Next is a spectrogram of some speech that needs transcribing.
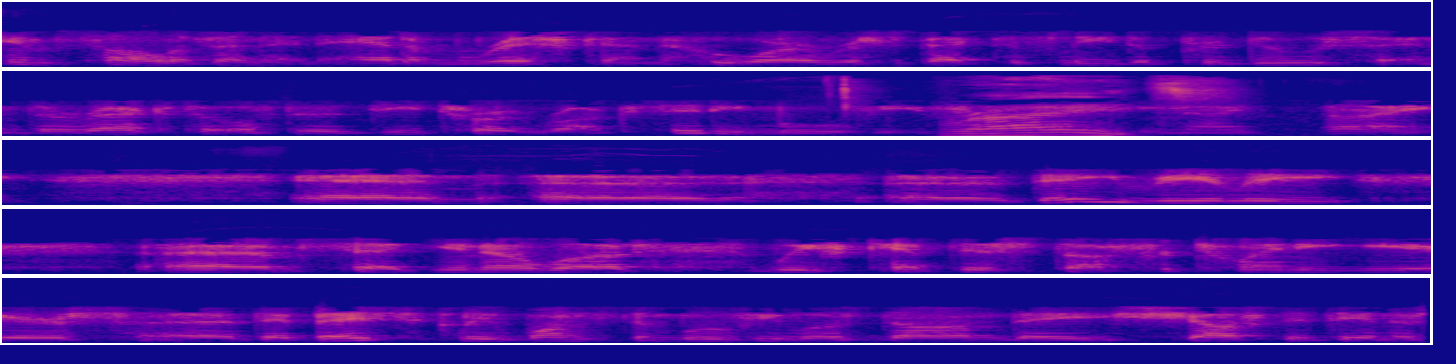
Tim Sullivan and Adam Rifkin, who are respectively the producer and director of the Detroit Rock City movie from Right. 1999. And uh, uh, they really um, said, you know what, we've kept this stuff for 20 years. Uh, they basically, once the movie was done, they shoved it in a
